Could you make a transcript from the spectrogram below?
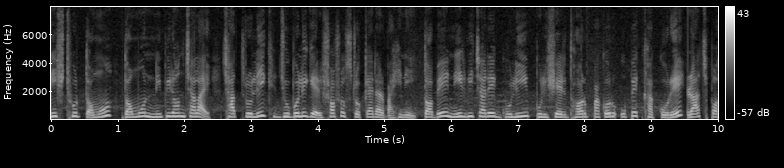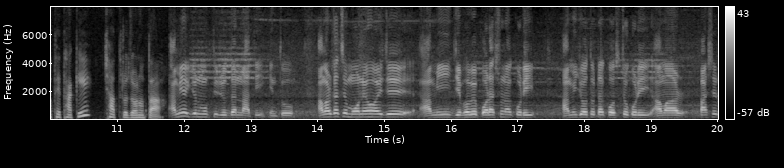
নিষ্ঠুরতম দমন নিপীড়ন চালায় ছাত্রলীগ যুবলীগের সশস্ত্র ক্যাডার বাহিনী। তবে নির্বিচারে গুলি পুলিশের ধরপাকড় উপেক্ষা করে রাজপথে থাকে ছাত্র জনতা। আমি একজন মুক্তিযোদ্ধার নাতি কিন্তু আমার কাছে মনে হয় যে আমি যেভাবে পড়াশোনা করি আমি যতটা কষ্ট করি, আমার পাশের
